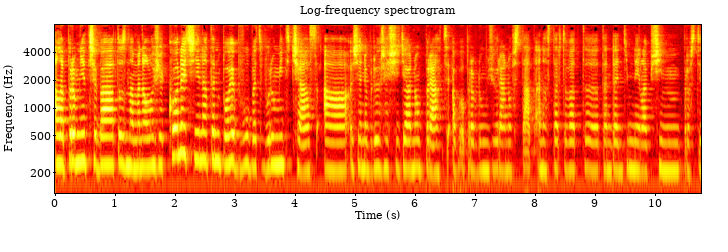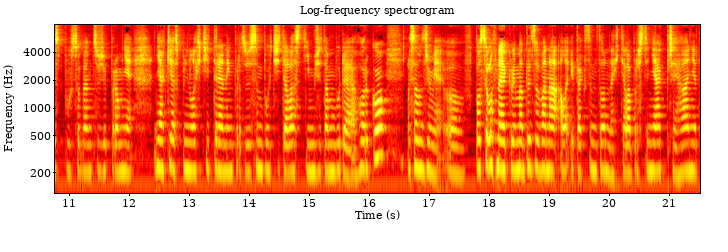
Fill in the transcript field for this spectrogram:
Ale pro mě třeba to znamenalo, že konečně na ten pohyb vůbec budu mít čas a že nebudu řešit žádnou práci a opravdu můžu ráno vstát a nastartovat eh, ten den tím nejlepším prostě způsobem, což je pro mě nějaký aspoň lehčí trénink, protože jsem počítala s tím, že tam bude horko. Samozřejmě eh, v posilovné klimatizovaná, ale i tak jsem to nechtěla prostě nějak přehánět.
